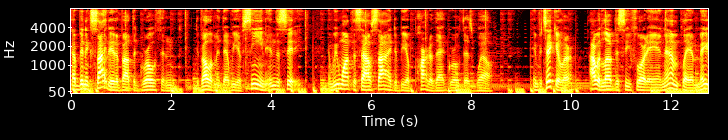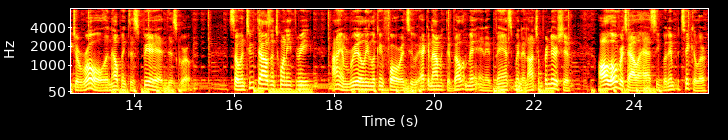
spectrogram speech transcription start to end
have been excited about the growth and development that we have seen in the city, and we want the South Side to be a part of that growth as well. In particular, I would love to see Florida A&M play a major role in helping to spearhead this growth. So in 2023, I am really looking forward to economic development and advancement and entrepreneurship all over Tallahassee, but in particular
